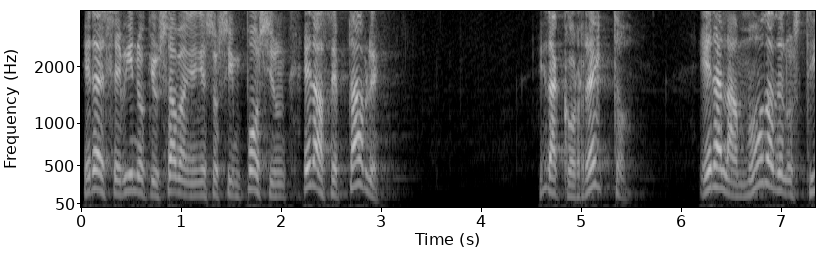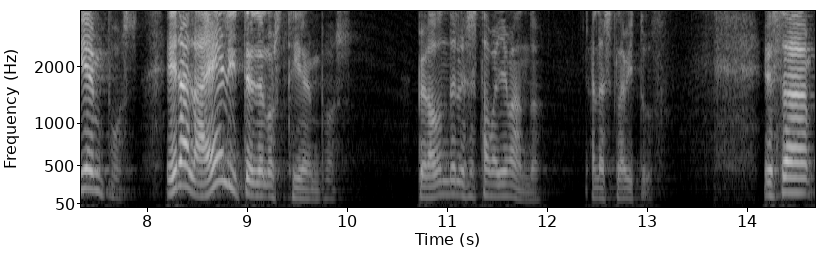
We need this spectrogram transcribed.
Era ese vino que usaban en esos simposios, era aceptable, era correcto, era la moda de los tiempos, era la élite de los tiempos. Pero ¿a dónde les estaba llevando? A la esclavitud. Esa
